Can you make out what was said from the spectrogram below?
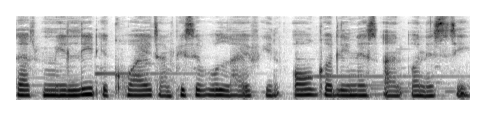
that we may lead a quiet and peaceable life in all godliness and honesty.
